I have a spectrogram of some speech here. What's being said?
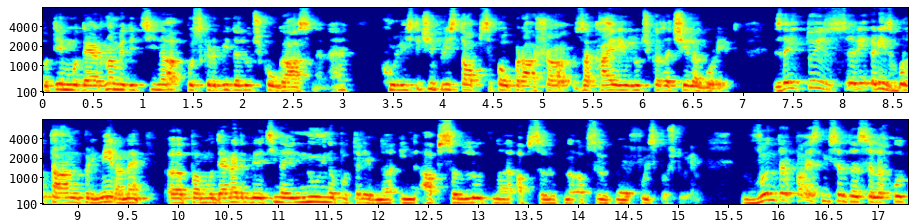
potem moderna medicina poskrbi, da lučka ugasne. Ne. Holistični pristop se pa vpraša, zakaj je lučka začela goreti. Zdaj, to je res brutalen primer, ne? Eh, pa moderna medicina je nujno potrebna in absolutno, absolutno, absolutno jo fulj spoštujem. Vendar pa jaz mislim, da se lahko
